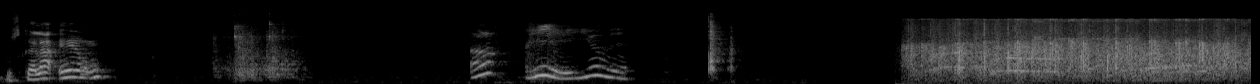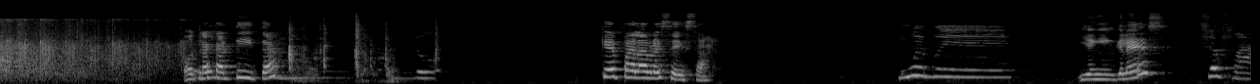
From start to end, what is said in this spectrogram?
Busca la L. Ah, hey, yo me. Otra cartita. ¿Qué palabra es esa? nueve. ¿Y en inglés? Sofá.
